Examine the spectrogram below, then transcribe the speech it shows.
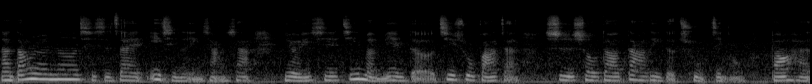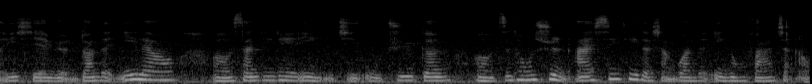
那当然呢，其实，在疫情的影响下，也有一些基本面的技术发展是受到大力的促进哦，包含了一些远端的医疗、呃三 D 列印以及五 G 跟呃资通讯 ICT 的相关的应用发展哦。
